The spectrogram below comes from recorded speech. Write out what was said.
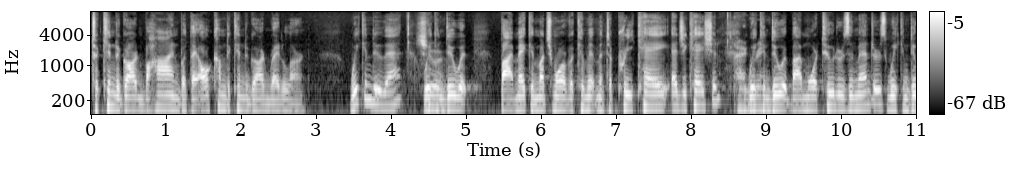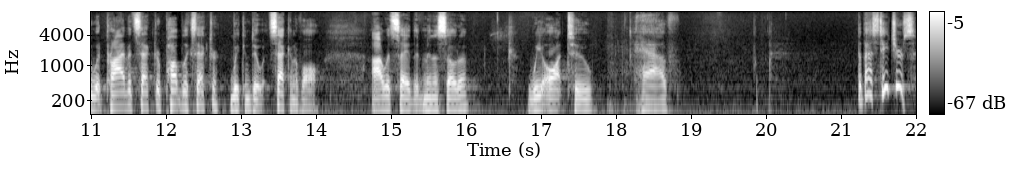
to kindergarten behind, but they all come to kindergarten ready to learn. We can do that. Sure. We can do it by making much more of a commitment to pre-K education. We can do it by more tutors and mentors. We can do it private sector, public sector. We can do it. Second of all, I would say that Minnesota, we ought to have the best teachers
